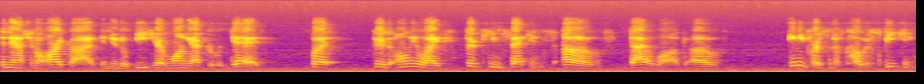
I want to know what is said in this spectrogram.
the National Archives, and it'll be here long after we're dead. But there's only like 13 seconds of dialogue of any person of color speaking.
